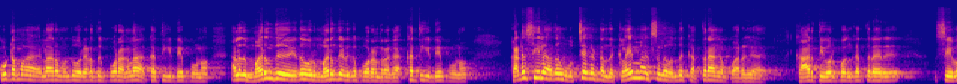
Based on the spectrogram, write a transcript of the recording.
கூட்டமாக எல்லாரும் வந்து ஒரு இடத்துக்கு போகிறாங்களா கத்திக்கிட்டே போகணும். அல்லது மருந்து ஏதோ ஒரு மருந்து எடுக்க போகிறேன்றாங்க கத்திக்கிட்டே போகணும். கடைசியில் அதுவும் உச்சகட்டம் அந்த கிளைமேக்ஸில் வந்து கத்துறாங்க பாருங்க. கார்த்தி ஒரு பங்கு கத்துறாரு சிவ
